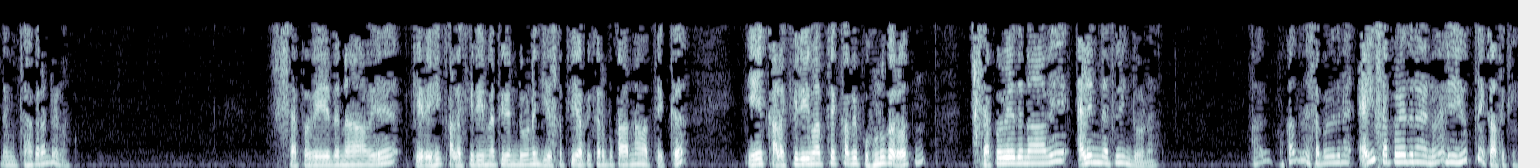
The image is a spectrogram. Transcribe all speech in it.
දැන් උත්සාහ කරන්න වෙනවා. සැප වේදනාවේ කෙරෙහි කලකිරීම ඇති වෙන්න ඕන ගිය සතියේ අපි කරපු කාරණාවත් එක්ක ඒ කලකිරීමත් එක්ක අපි පුහුණු කරොත් සැප වේදනාවේ ඇලෙන්නේ නැතුව ඉන්න ඕන. හරි මොකද්ද මේ සැප වේදනාව? ඇයි සැප වේදනාව නොඇලිය යුත්තේ කතකේ?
